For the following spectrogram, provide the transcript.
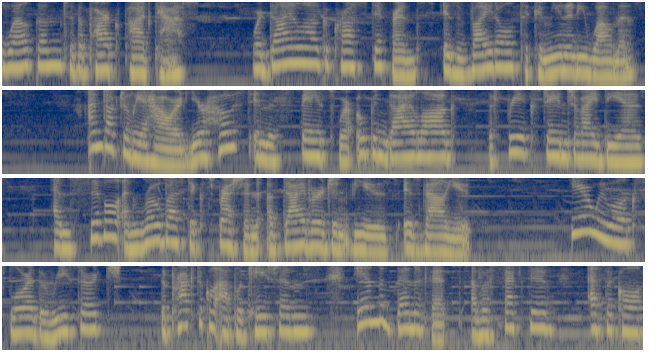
Welcome to the Park Podcast, where dialogue across difference is vital to community wellness. I'm Dr. Lia Howard, your host in this space where open dialogue, the free exchange of ideas, and civil and robust expression of divergent views is valued. Here we will explore the research, the practical applications, and the benefits of effective, ethical,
